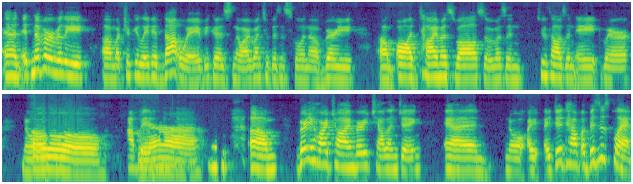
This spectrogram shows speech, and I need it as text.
and it never really uh, matriculated that way because no, I went to business school in a very um, odd time as well. So it was in 2008 where you know oh happened. yeah um, very hard time, very challenging, and you know I I did have a business plan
